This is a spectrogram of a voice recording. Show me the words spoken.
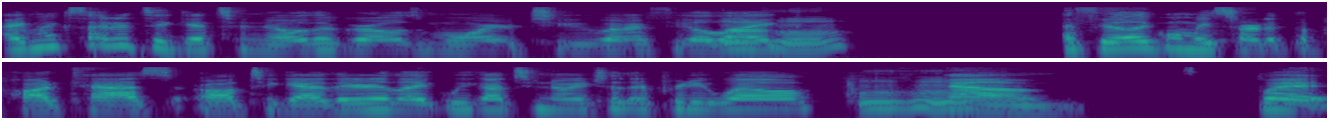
I'm excited to get to know the girls more too. I feel like hmm I feel like when we started the podcast all together, like we got to know each other pretty well. hmm Um, but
